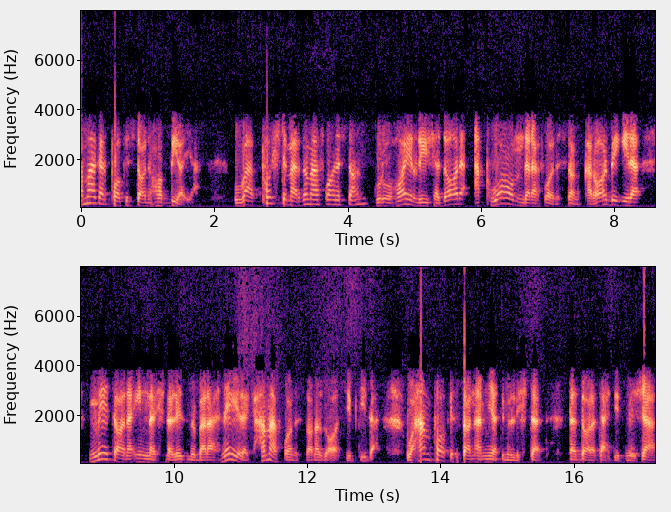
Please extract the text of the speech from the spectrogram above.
اما اگر پاکستان ها بیاید و پشت مردم افغانستان گروه های ریشهدار اقوام در افغانستان قرار بگیره می‌تونه این نشنالیزم برهنه ایره که هم افغانستان از آسیب دیده و هم پاکستان امنیت ملیش داره تهدید میشه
